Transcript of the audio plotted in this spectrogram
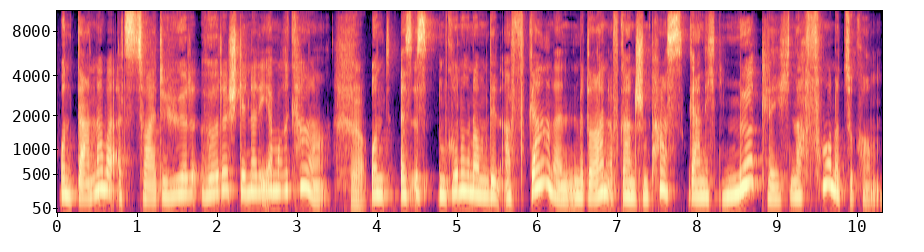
Und dann aber als zweite Hürde stehen da die Amerikaner. Ja. Und es ist im Grunde genommen den Afghanen mit rein afghanischem Pass gar nicht möglich, nach vorne zu kommen.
